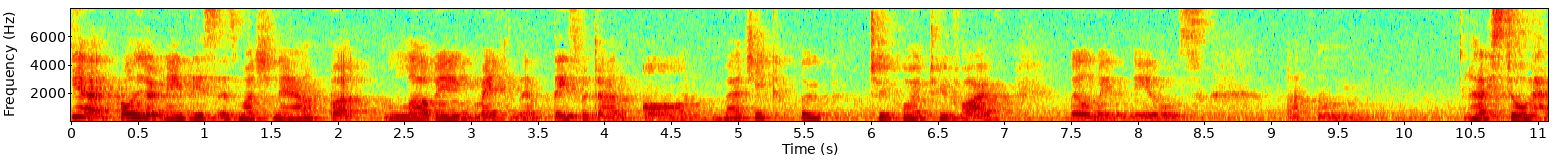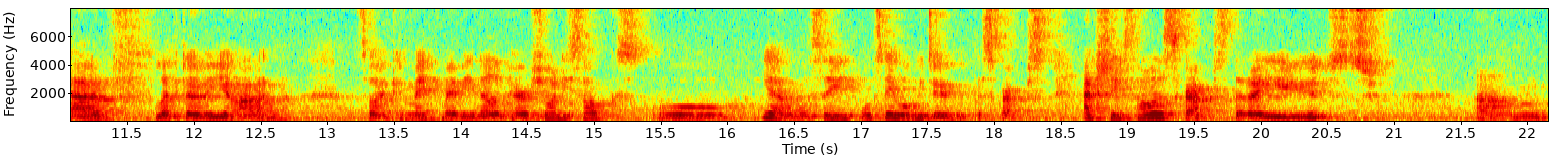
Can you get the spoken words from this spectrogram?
yeah, probably don't need this as much now, but loving making them. These were done on Magic Loop 2.25 millimeter needles. Um, I still have leftover yarn so I can make maybe another pair of shorty socks or yeah we'll see we'll see what we do with the scraps. Actually some of the scraps that I used um,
